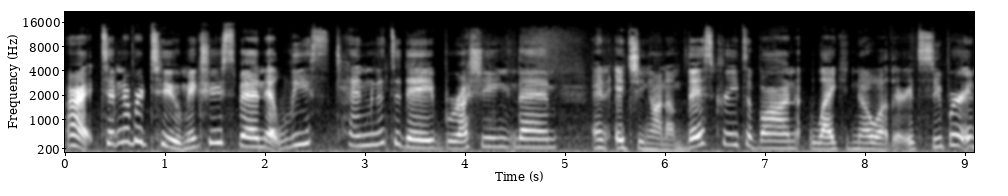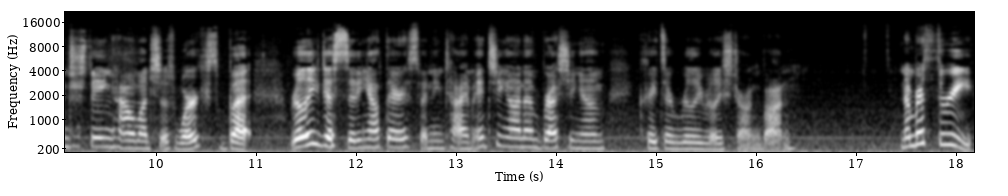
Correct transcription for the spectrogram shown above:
All right, tip number two make sure you spend at least 10 minutes a day brushing them and itching on them. This creates a bond like no other. It's super interesting how much this works, but really just sitting out there, spending time itching on them, brushing them, creates a really, really strong bond. Number three,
